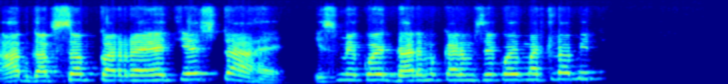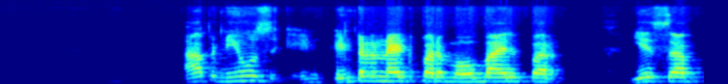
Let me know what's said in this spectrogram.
आप गपशप कर रहे चेष्टा है। इसमें कोई धर्म, कर्म से कोई मतलब ही नहीं। आप न्यूज़, इंटरनेट पर, मोबाइल पर, ये सब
